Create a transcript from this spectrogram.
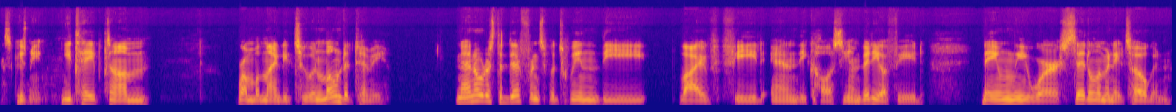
Excuse me. He taped um, Rumble 92 and loaned it to me. And I noticed the difference between the live feed and the Coliseum video feed, namely where Sid eliminates Hogan.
